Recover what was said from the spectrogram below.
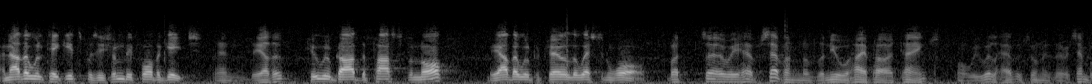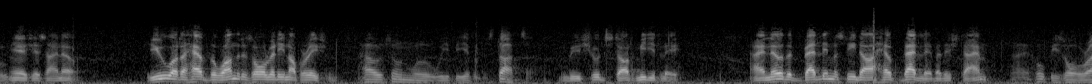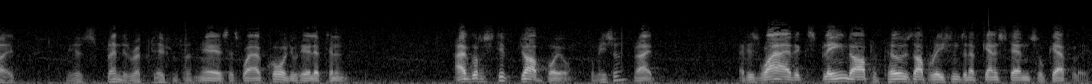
Another will take its position before the gates. And the other? Two will guard the pass to the north. The other will patrol the western wall. But, sir, we have seven of the new high-powered tanks. Or we will have as soon as they're assembled. Yes, yes, I know. You are to have the one that is already in operation. How soon will we be able to start, sir? We should start immediately. I know that Bradley must need our help badly by this time. I hope he's all right. He has splendid reputation, sir. Yes, that's why I've called you here, Lieutenant. I've got a stiff job for you. For me, sir? Right. That is why I've explained our proposed operations in Afghanistan so carefully.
